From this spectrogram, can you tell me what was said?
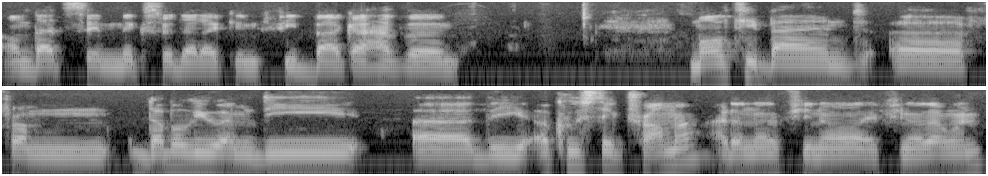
on that same mixer that i can feedback i have a multi-band uh, from wmd uh, the acoustic trauma. I don't know if you know if you know that one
